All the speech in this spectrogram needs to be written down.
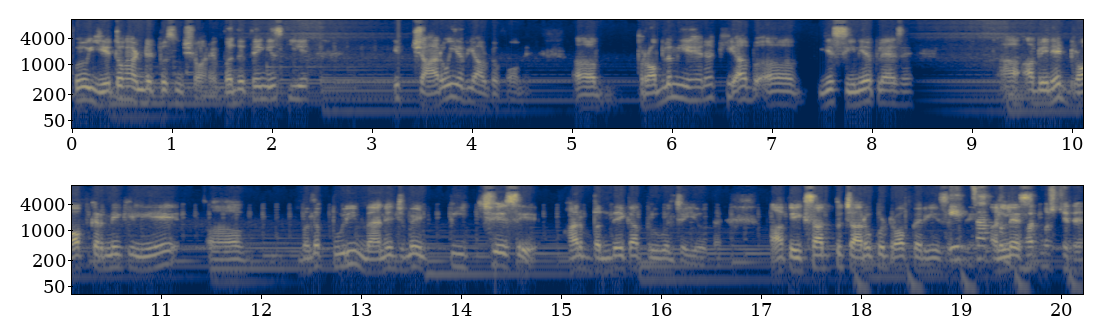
तो ये तो हंड्रेड परसेंट श्योर है। बट द थिंग इज़ कि ये ये चारों ही अभी आउट ऑफ़ फॉर्म है। प्रॉब्लम ये है ना कि अब ये सीनियर प्लेयर्स हैं। अब इन्हें ड्रॉप करने के लिए मतलब पूरी मैनेजमेंट पीछे से हर बंदे का अप्रूवल चाहिए होता है। आप एक साथ तो चारों को ड्रॉप कर ही सकते। तो अनलेस बहुत मुश्किल है।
